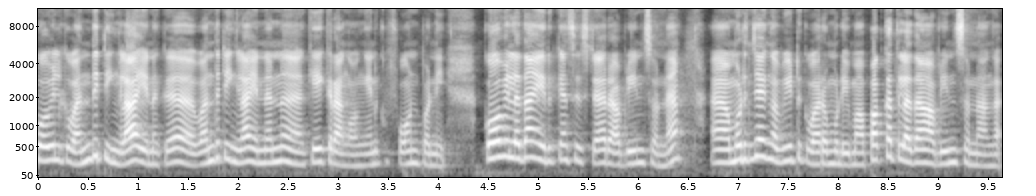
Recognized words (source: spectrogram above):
கோவிலுக்கு வந்துட்டிங்களா? எனக்கு வந்துட்டிங்களா? என்னென்னு கேட்குறாங்க அவங்க. எனக்கு ஃபோன் பண்ணி கோவிலில் தான் இருக்கேன் சிஸ்டர் அப்படின்னு சொன்னேன். முடிஞ்சால் எங்கள் வீட்டுக்கு வர முடியுமா? பக்கத்தில் தான் அப்படின்னு சொன்னாங்க.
